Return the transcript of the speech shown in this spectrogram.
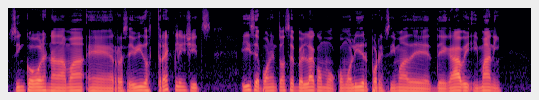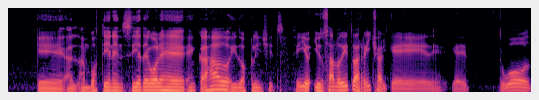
cinco goles nada más eh, recibidos, tres clean sheets. Y se pone entonces, ¿verdad? Como, como líder por encima de, de Gaby y Manny. Que ambos tienen siete goles eh, encajados y dos clean sheets. Sí, y- un saludito a Richard que, que tuvo,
